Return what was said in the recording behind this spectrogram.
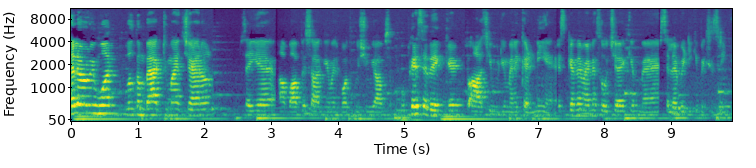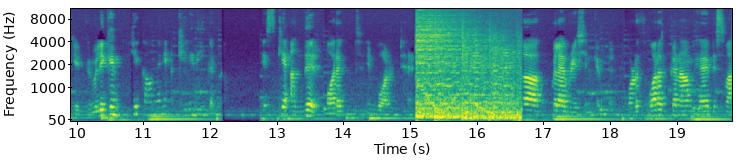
Hello everyone welcome back to my channel सही है, आप वापस आ गए, मुझे बहुत खुशी हुई आप सबको फिर से देख के। तो आज की वीडियो मैंने करनी है। इसके अंदर मैंने सोचा है कि मैं सेलिब्रिटी की पिक्चर्स रिक्रिएट करूँ, लेकिन ये काम मैंने अकेले नहीं करना। इसके अंदर औरत इन्वॉल्व है। कोलैबोरेशन के अंदर। औरत औरत का नाम है बिस्मा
